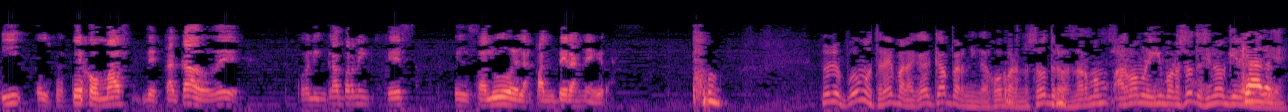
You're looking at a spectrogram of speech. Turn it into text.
Y el festejo más destacado de Colin Kaepernick es el saludo de las panteras negras. No lo podemos traer para acá Kaepernick a jugar para nosotros. No armamos, armamos un equipo nosotros y no lo quiere Claro. nadie.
